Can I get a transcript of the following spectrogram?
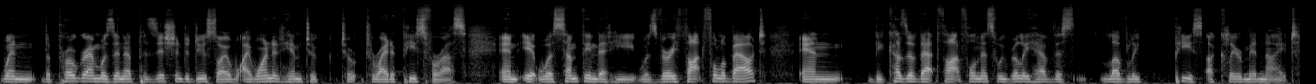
when the program was in a position to do so, I, I wanted him to, to, to write a piece for us. And it was something that he was very thoughtful about. And because of that thoughtfulness, we really have this lovely piece, A Clear Midnight.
